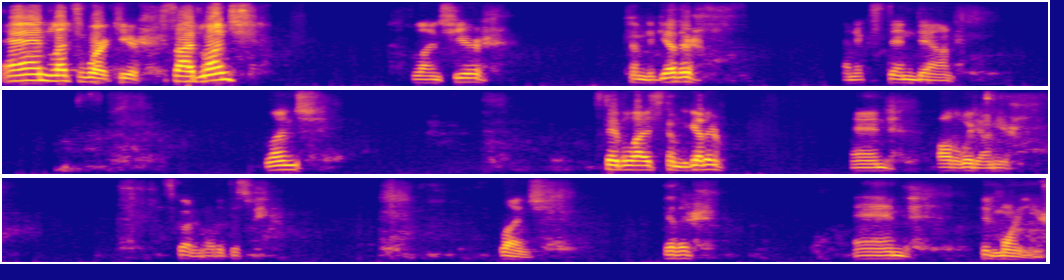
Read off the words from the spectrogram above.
And let's work here. Side lunge, lunge here, come together and extend down. Lunge, stabilize, come together, and all the way down here. Let's go ahead and hold it this way. Lunge, together, and good morning here.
